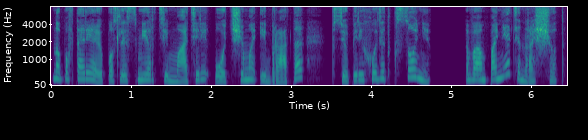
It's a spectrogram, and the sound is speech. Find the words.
но, повторяю, после смерти матери, отчима и брата все переходит к Соне. Вам понятен расчет?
